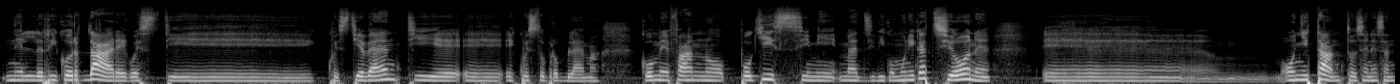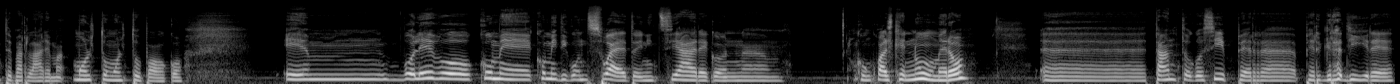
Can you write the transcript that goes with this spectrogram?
nel ricordare questi, questi eventi e, e, e, questo problema, come fanno pochissimi mezzi di comunicazione. Eh, ogni tanto se ne sente parlare, ma molto molto poco. E, um, volevo, come, come, di consueto, iniziare con, uh, con qualche numero, eh, tanto così per, per gradire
